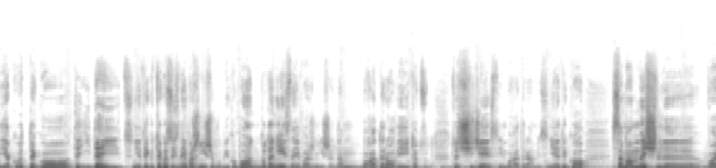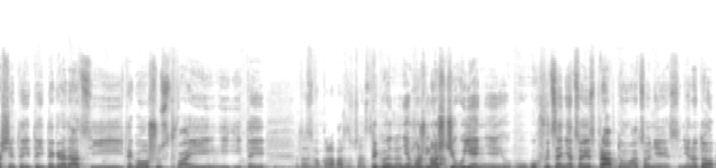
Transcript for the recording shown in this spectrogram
jako tego, tej idei, co nie, tego, tego co jest najważniejsze w Ubiku, bo, bo to nie jest najważniejsze, tam bohaterowie i to, co, co się dzieje z tymi bohaterami, nie, tylko sama myśl e, właśnie tej, tej degradacji, tego oszustwa i, i, i tej, No to jest w ogóle bardzo często tego niemożności ujęń, u- uchwycenia, co jest prawdą, a co nie jest, nie? No to,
